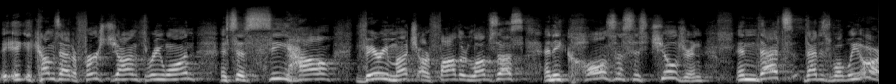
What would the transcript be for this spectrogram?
It, it comes out of 1 John 3 1. It says, See how very much our Father loves us, and He calls us His children. And that's, that is what we are.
